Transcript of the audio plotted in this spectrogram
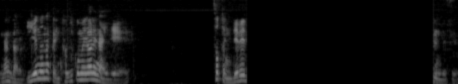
なんだろう、家の中に閉じ込められないで、外に出れるんですよ。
